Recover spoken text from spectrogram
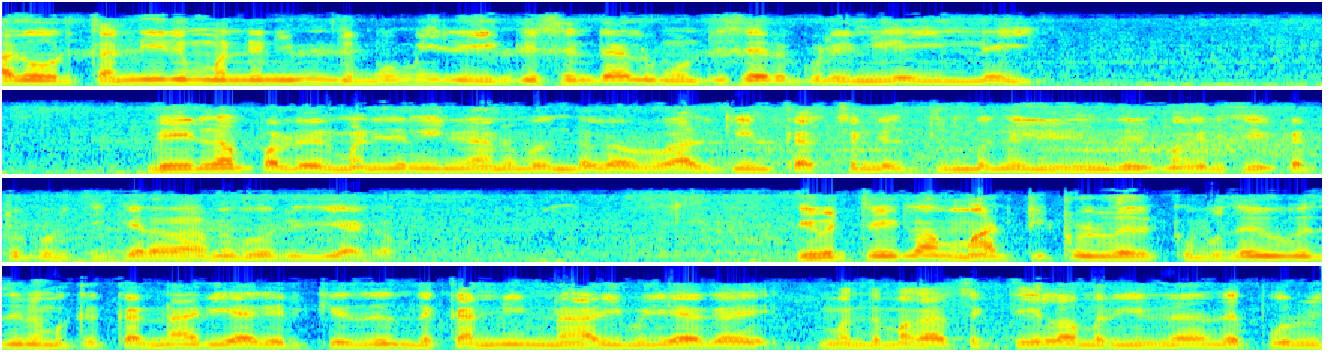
ஆக ஒரு தண்ணீரும் மண்ணனையும் இந்த பூமியில் எங்கு சென்றாலும் ஒன்று சேரக்கூடிய நிலை இல்லை. இவையெல்லாம் பல்வேறு மனிதர்களின் அனுபவங்கள் அவர் வாழ்க்கையின் கஷ்டங்கள் துன்பங்களில் இருந்து மகிழ்ச்சியை கற்றுக் கொடுத்திருக்கிறார் அனுபவ ரீதியாக இவற்றையெல்லாம் மாற்றிக்கொள்வதற்கு உதவுவது நமக்கு கண்ணாடியாக இருக்கிறது. இந்த கண்ணின் நாடி வழியாக அந்த மகா சக்தியெல்லாம் வருகின்றன. அந்த பூர்வ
